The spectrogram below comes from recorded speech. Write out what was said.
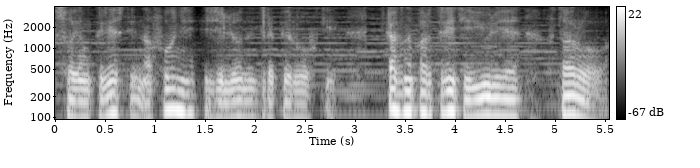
в своем кресле на фоне зеленой драпировки, как на портрете Юлия II,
